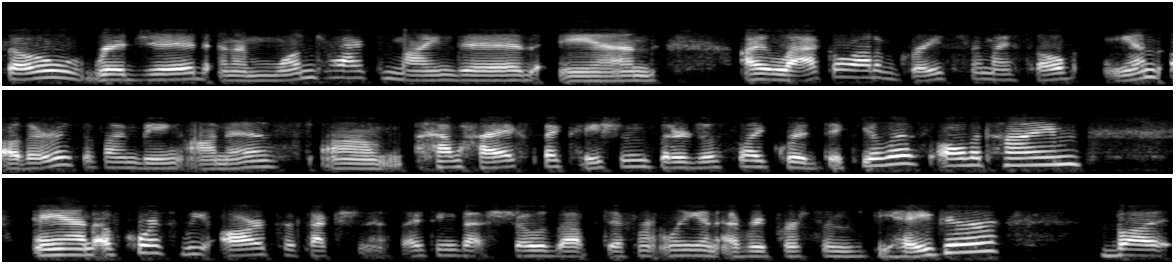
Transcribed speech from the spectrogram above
so rigid and i'm one track minded and i lack a lot of grace for myself and others if i'm being honest. Um, have high expectations that are just like ridiculous all the time. And of course we are perfectionists. I think that shows up differently in every person's behavior but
